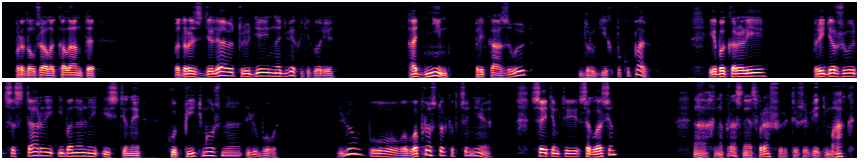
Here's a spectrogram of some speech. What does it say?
— продолжала Каланте. «Подразделяют людей на две категории. Одним приказывают, других покупают. Ибо короли придерживаются старой и банальной истины — купить можно любого. Любого. Вопрос только в цене. С этим ты согласен?» Ах, напрасно я спрашиваю, ты же ведьмак,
